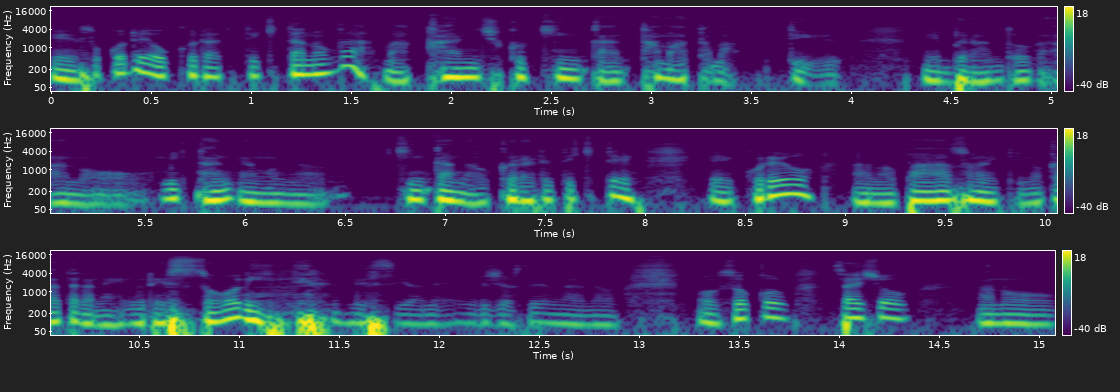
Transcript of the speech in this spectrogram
えー、そこで送られてきたのが、まあ、完熟金柑たまたまっていう、ね、ブランドが、あのー、あの金柑が送られてきて、えー、これをあのパーソナリティの方がね、嬉しそうに言ってるんですよね、女性のあの、もうそこ、最初、あの、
